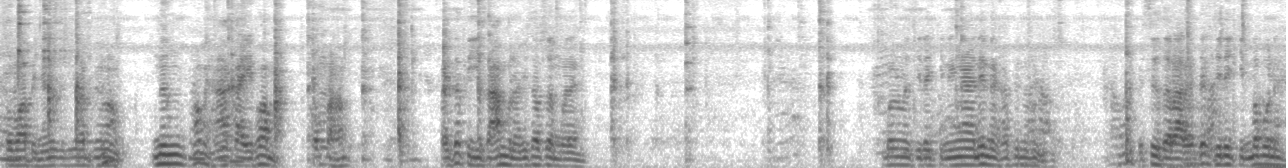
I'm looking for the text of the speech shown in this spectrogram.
เพราะว่าเป็นอยังนี้ครับพี่น้องหนึ่งเขาไปหาไก่พร้อมก็หมาไปตั้งตีสามหมดเลยพี่เจ้าเสริมกันเลยเบิ่งมันสิได้กินง่ายๆนี่นะครับพี่น้องเอา ไปซื้อตลาดแล้วจะสิได้กินบ่บุญเนี่ย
